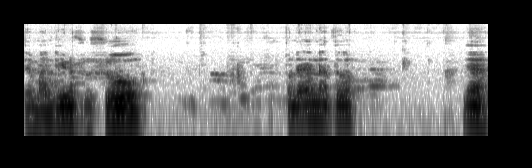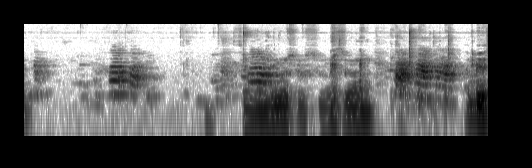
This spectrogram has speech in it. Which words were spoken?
Selesai mandi minum susu. Udah enak tuh. Ya. Selesai mandi minum susu langsung. Habis.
